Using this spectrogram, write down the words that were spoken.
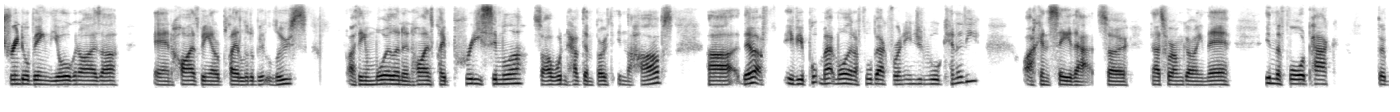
Trindall being the organizer and Hynes being able to play a little bit loose. I think Moylan and Hynes play pretty similar, so I wouldn't have them both in the halves. Uh, then if you put Matt Moylan a fullback for an injured Will Kennedy, I can see that. So that's where I'm going there. In the forward pack, the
